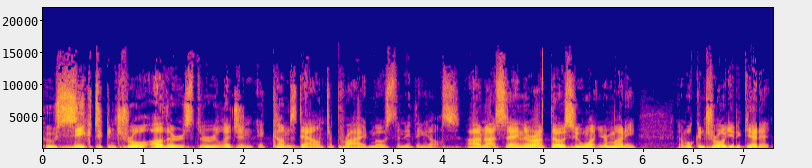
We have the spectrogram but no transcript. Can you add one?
who seek to control others through religion, it comes down to pride most than anything else. I'm not saying there aren't those who want your money and will control you to get it.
